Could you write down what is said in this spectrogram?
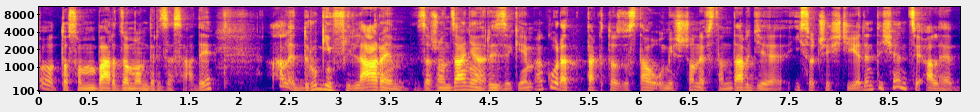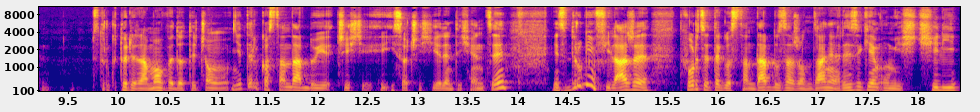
bo to są bardzo mądre zasady. Ale drugim filarem zarządzania ryzykiem, akurat tak to zostało umieszczone w standardzie ISO 31000, ale struktury ramowe dotyczą nie tylko standardu ISO 31000, więc w drugim filarze twórcy tego standardu zarządzania ryzykiem umieścili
